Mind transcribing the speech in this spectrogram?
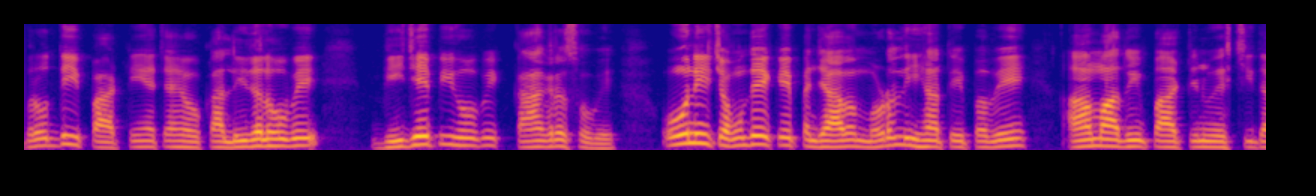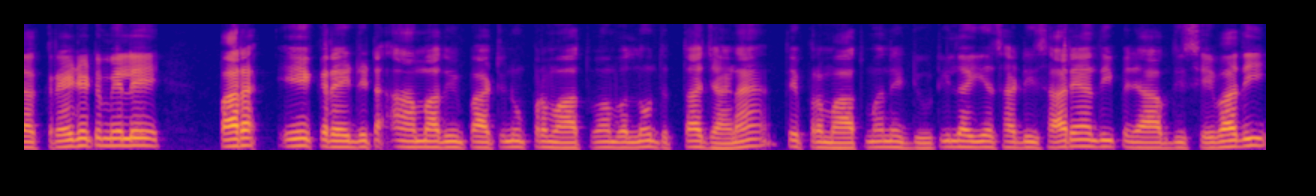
ਵਿਰੋਧੀ ਪਾਰਟੀਆਂ ਚਾਹੇ ਉਹ ਅਕਾਲੀ ਦਲ ਹੋਵੇ ਬੀਜੇਪੀ ਹੋਵੇ ਕਾਂਗਰਸ ਹੋਵੇ ਉਹ ਨਹੀਂ ਚਾਹੁੰਦੇ ਕਿ ਪੰਜਾਬ ਮੁੜ ਲੀਹਾਂ ਤੇ ਪਵੇ ਆਮ ਆਦਮੀ ਪਾਰਟੀ ਨੂੰ ਇਸ ਚੀਜ਼ ਦਾ ਕ੍ਰੈਡਿਟ ਮਿਲੇ ਪਰ ਇਹ ਕ੍ਰੈਡਿਟ ਆਮ ਆਦਮੀ ਪਾਰਟੀ ਨੂੰ ਪ੍ਰਮਾਤਮਾ ਵੱਲੋਂ ਦਿੱਤਾ ਜਾਣਾ ਤੇ ਪ੍ਰਮਾਤਮਾ ਨੇ ਡਿਊਟੀ ਲਾਈ ਹੈ ਸਾਡੀ ਸਾਰਿਆਂ ਦੀ ਪੰਜਾਬ ਦੀ ਸੇਵਾ ਦੀ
